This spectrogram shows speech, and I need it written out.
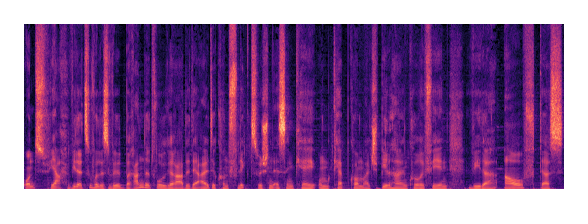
Und ja, wie der Zufall es will, brandet wohl gerade der alte Konflikt zwischen SNK und Capcom als Spielhallen-Koryphäen wieder auf. Das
